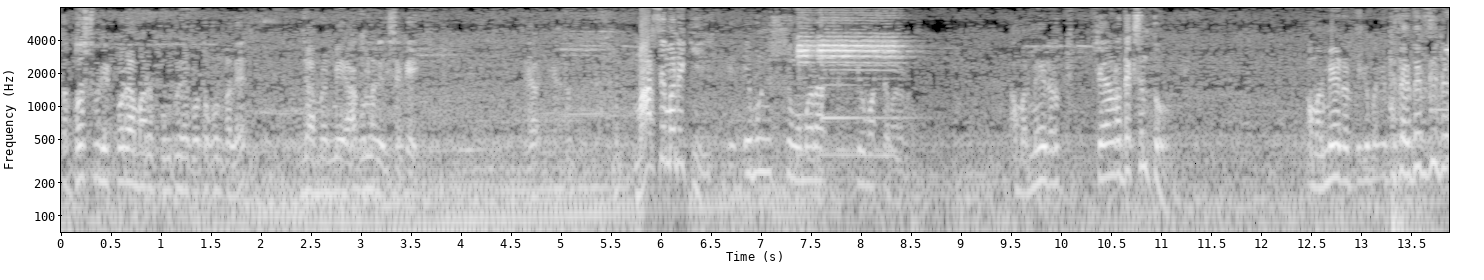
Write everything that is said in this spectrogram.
তার দশ মিনিট পরে আমার ফোন করে কতক্ষণ ফেলে যে আমার মেয়ে আগুন লাগাই দিছে কে? মারছে মানে কি? এমন সময় মারা কেউ মারতে পারে না। আমার মেয়েটার চেহারাটা দেখছেন তো? আমার মেয়েটার দিকে আমি চাইতেছি না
